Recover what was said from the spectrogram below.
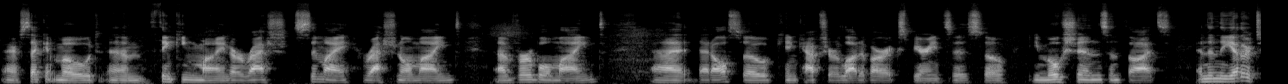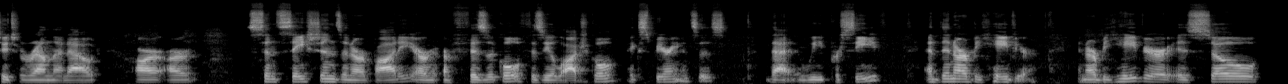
or second mode, um, thinking mind or rash, semi-rational mind, uh, verbal mind, uh, that also can capture a lot of our experiences. So emotions and thoughts, and then the other two to round that out are our sensations in our body, our, our physical, physiological experiences that we perceive, and then our behavior. And our behavior is so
